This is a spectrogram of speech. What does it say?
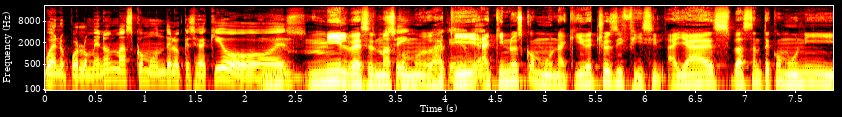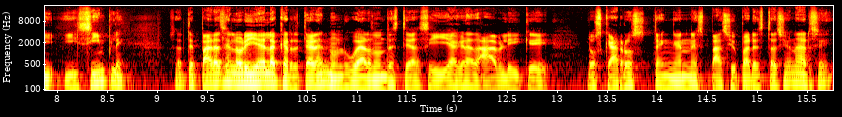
bueno, por lo menos más común de lo que se ve aquí o es... Mil veces más Sí, común. Aquí, aquí no es común, aquí de hecho es difícil. Allá es bastante común y, y simple. O sea, te paras en la orilla de la carretera en un lugar donde esté así agradable y que los carros tengan espacio para estacionarse.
